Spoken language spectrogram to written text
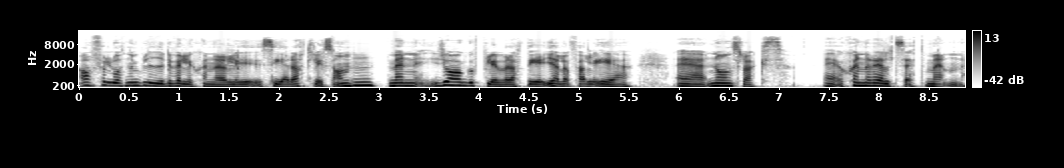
ja förlåt nu blir det väldigt generaliserat liksom. Mm. Men jag upplever att det i alla fall är eh, någon slags eh, generellt sett män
